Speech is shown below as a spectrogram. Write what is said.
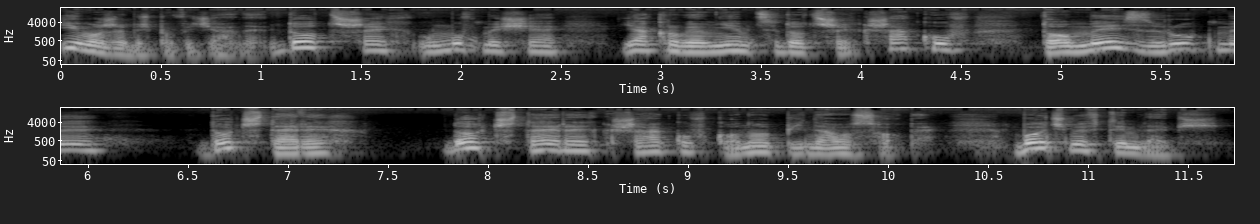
i może być powiedziane do trzech, umówmy się, jak robią Niemcy do trzech krzaków, to my zróbmy do czterech, do czterech krzaków konopi na osobę. Bądźmy w tym lepsi.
